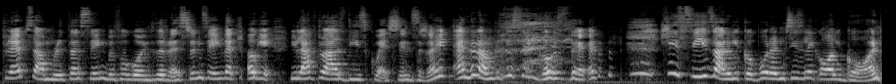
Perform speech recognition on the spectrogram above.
preps Amrita Singh before going to the restaurant, saying that okay, you'll have to ask these questions, right? And then Amrita Singh goes there. She sees Anil Kapoor and she's like all gone.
